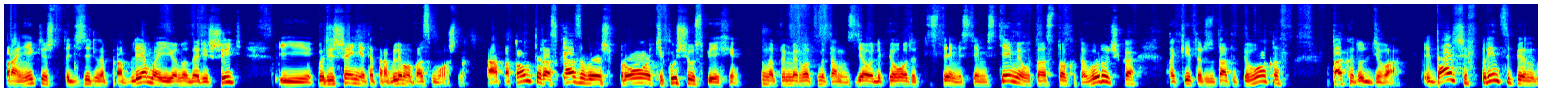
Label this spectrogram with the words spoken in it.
проникли, что это действительно проблема, ее надо решить, и решение этой проблемы возможно. А потом ты рассказываешь про текущие успехи. Например, вот мы там сделали пилоты с теми, с теми, с теми, вот у нас столько-то выручка, такие-то результаты пилотов, так идут дела. И дальше, в принципе,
